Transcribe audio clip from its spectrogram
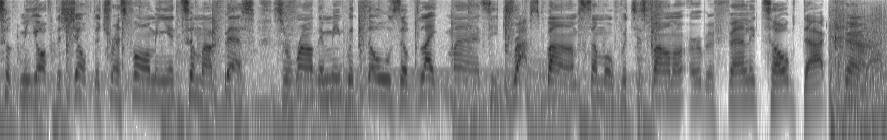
Took me off the shelf to transform me into my best. Surrounding me with those of like minds. He drops bombs, some of which is found on urbanfamilytalk.com.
